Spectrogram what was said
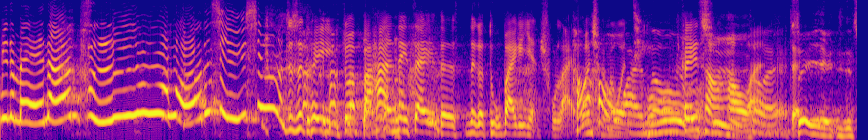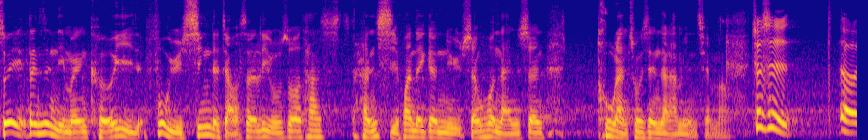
彬的美男子，我的形象就是可以就把他的内在的那个独白给演出来，完全没问题，哦、非常好玩。所以所以，但是你们可以赋予新的角色，例如说他。很喜欢的一个女生或男生，突然出现在他面前吗？就是，呃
